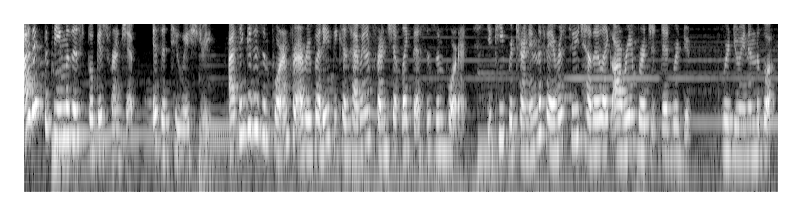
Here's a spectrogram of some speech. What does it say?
I think the theme of this book is friendship is a two-way street. I think it is important for everybody because having a friendship like this is important. You keep returning the favors to each other like Aubrey and Bridget did were, do- were doing in the book.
